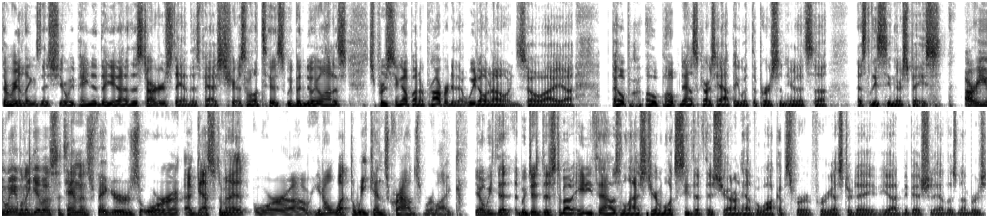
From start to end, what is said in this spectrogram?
the railings this year. We painted the uh, the starter stand this past year as well too. So we've been doing a lot of sprucing up on a property that we don't own. So I uh, I hope hope hope NASCAR's happy with the person here that's uh, that's leasing their space. Are you able to give us attendance figures or a guesstimate or uh, you know what the weekend's crowds were like? Yeah, we did. We did just about eighty thousand last year, and we'll exceed that this year. I don't have the walk-ups for for yesterday yet. Maybe I should have those numbers,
